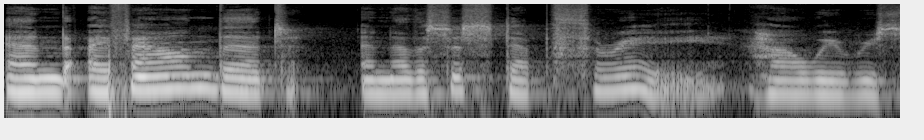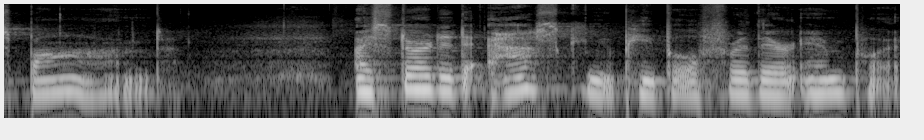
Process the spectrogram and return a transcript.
And I found that, and now this is step three, how we respond. I started asking people for their input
